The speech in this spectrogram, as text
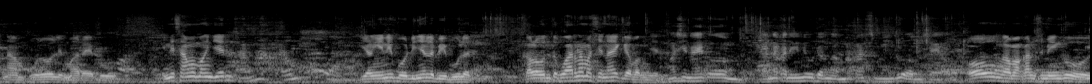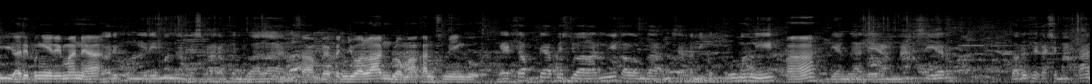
65.000 ini sama bang Jen Sama Om. yang ini bodinya lebih bulat kalau untuk warna masih naik ya bang Jen Masih naik Om. Karena kan ini udah nggak makan seminggu Om saya Om. oh nggak makan seminggu Iya. dari pengiriman ya Dari pengiriman sampai sekarang penjualan. sampai penjualan belum makan seminggu Besok dia habis jualan ini kalau nggak misalkan ikut ke rumah nih, Hah? dia nggak ada yang naksir, baru saya kasih makan.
